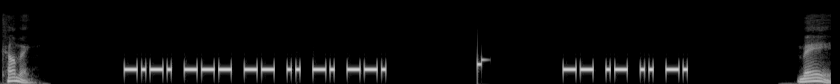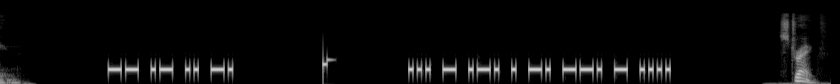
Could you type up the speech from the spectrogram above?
Coming. Main. Strength.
